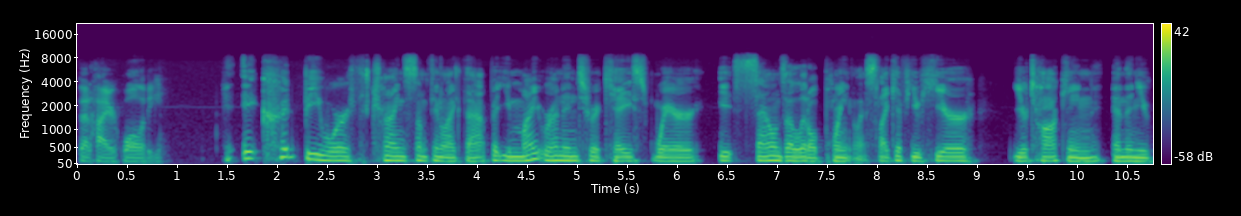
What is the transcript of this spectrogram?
that higher quality? It could be worth trying something like that, but you might run into a case where it sounds a little pointless. Like if you hear you're talking and then you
